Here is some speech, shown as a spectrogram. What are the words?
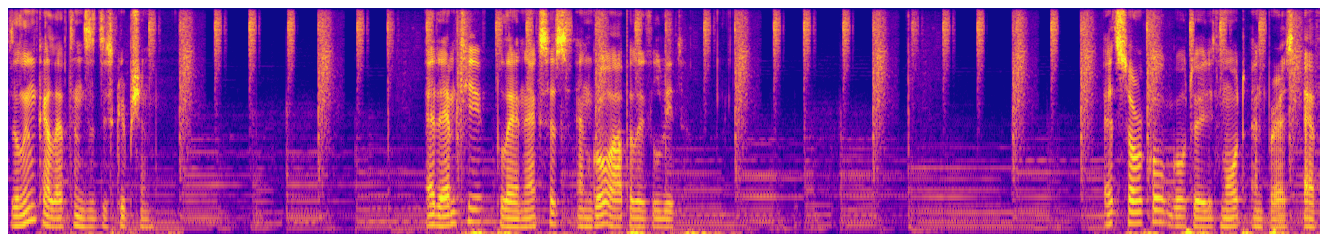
The link I left in the description. Add empty, plane axis and go up a little bit. Add circle, go to edit mode and press F.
